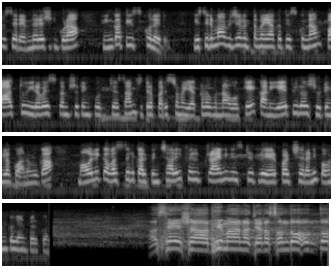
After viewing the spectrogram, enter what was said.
చూసే రెమ్యునరేషన్ కూడా ఇంకా తీసుకోలేదు. ఈ సినిమా విజయవంతమయ్యాక తీసుకుందాం. పార్ట్ టూ ఇరవై శాతం షూటింగ్ పూర్తి చేస్తాం చిత్ర పరిశ్రమ ఎక్కడ ఉన్నా ఓకే కానీ ఏపీలో షూటింగ్లకు అనువుగా మౌలిక వసతులు కల్పించాలి. ఫిల్మ్ ట్రైనింగ్ ఇన్స్టిట్యూట్లు ఏర్పాటు చేయాలని పవన్ కళ్యాణ్ పేర్కొన్నారు. అశేష అభిమాన జన సందోహంతో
